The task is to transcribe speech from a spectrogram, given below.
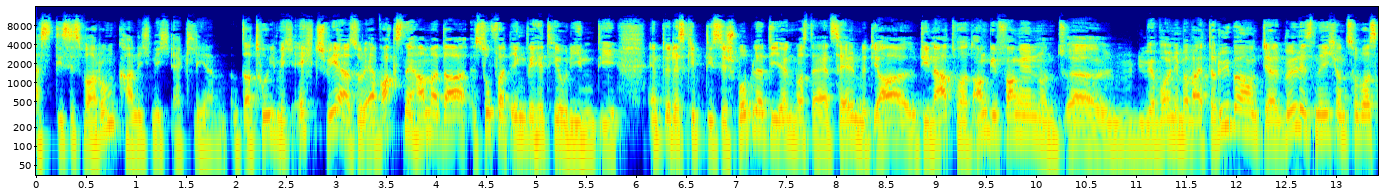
Also dieses Warum kann ich nicht erklären. Und da tue ich mich echt schwer. Also Erwachsene haben wir da sofort irgendwelche Theorien, die entweder es gibt diese Schwubbler, die irgendwas da erzählen mit, ja, die NATO hat angefangen und äh, wir wollen immer weiter rüber und der will das nicht und sowas.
